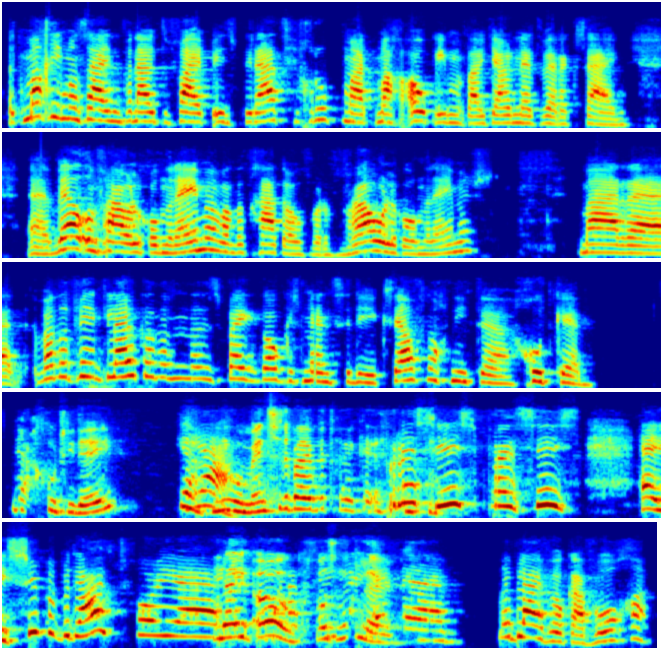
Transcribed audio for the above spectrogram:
Het mag iemand zijn vanuit de Vibe Inspiratiegroep, maar het mag ook iemand uit jouw netwerk zijn. Uh, wel een vrouwelijk ondernemer, want het gaat over vrouwelijke ondernemers. Maar uh, wat dat vind ik leuk, want dan spreek ik ook eens mensen die ik zelf nog niet uh, goed ken. Ja, goed idee. Ja, ja, nieuwe mensen erbij betrekken. Precies, precies. Hey, super bedankt voor je. Jij ook, was heel leuk. En, uh, we blijven elkaar volgen.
